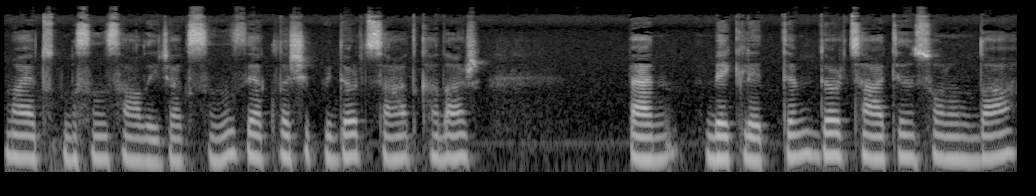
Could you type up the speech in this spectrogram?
maya tutmasını sağlayacaksınız. Yaklaşık bir 4 saat kadar ben beklettim. 4 saatin sonunda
